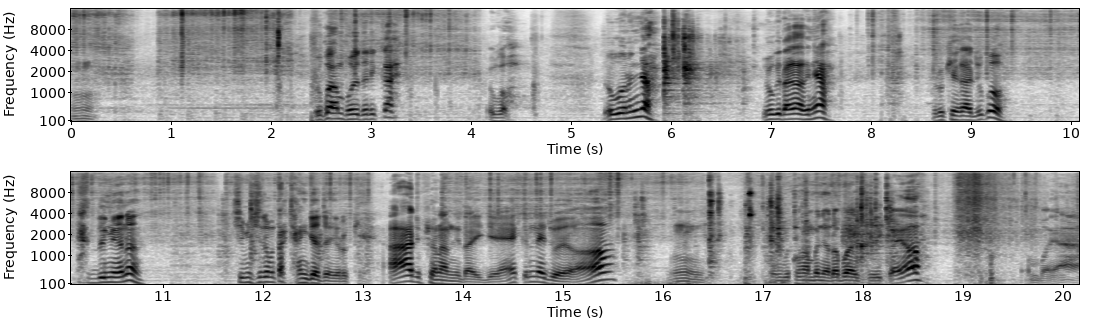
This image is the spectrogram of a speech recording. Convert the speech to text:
음. 요거 한번 보여드릴까? 요거. 요거는요. 여기다가 그냥 이렇게 해가지고 딱 넣으면은 짐 실으면 딱 잠겨져 이렇게. 아주 편합니다 이게. 끝내줘요. 음. 공구통 한번 열어봐 드릴까요? 어, 뭐야.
